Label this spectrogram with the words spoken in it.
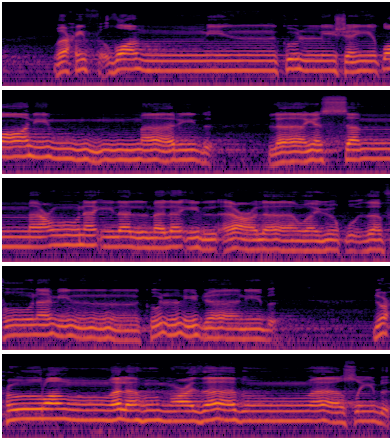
وحفظا من كل شيطان مارد. لا يسمعون إلى الملأ الأعلى ويقذفون من كل جانب. دحورا ولهم عذاب واصب.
